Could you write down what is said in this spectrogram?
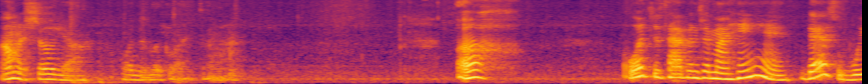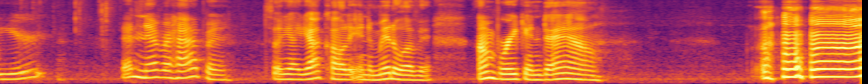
I'm gonna show y'all what it looked like. Oh, what just happened to my hand? That's weird. That never happened. So yeah, y'all caught it in the middle of it. I'm breaking down. it hurts.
